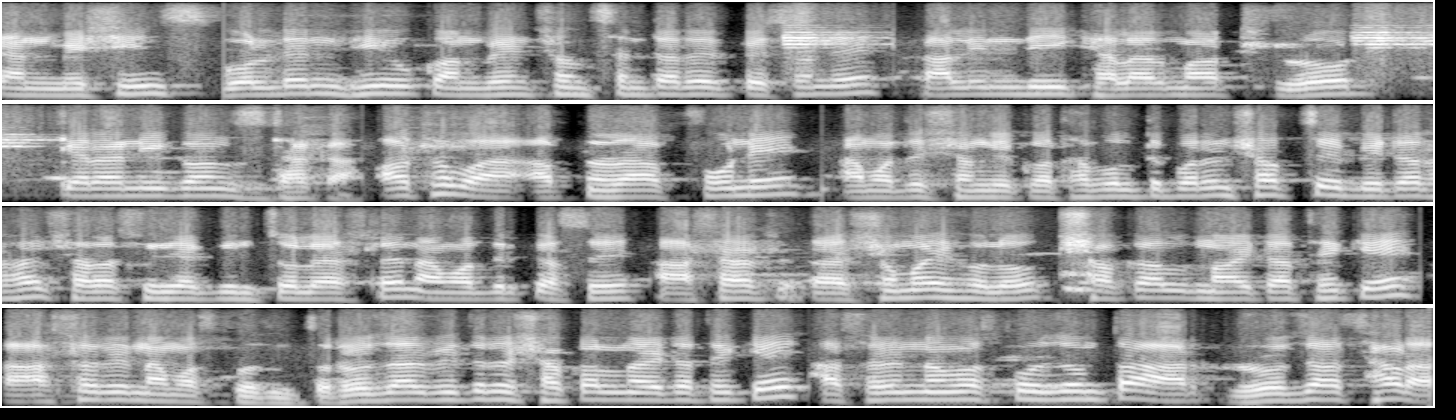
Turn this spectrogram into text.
and machines golden view convention সেন্টারের পেছনে কালিন্দি খেলার মাঠ রোড, কেরানীগঞ্জ, ঢাকা। অথবা আপনারা ফোনে আমাদের সঙ্গে কথা বলতে পারেন। সবচেয়ে বেটার হয়, সরাসরি একদিন চলে আসলেন। আমাদের কাছে আসার সময় হলো সকাল নয়টা থেকে আসরের নামাজ পর্যন্ত। রোজার ভিতরে সকাল নয়টা থেকে আসরের নামাজ পর্যন্ত আর রোজা ছাড়া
